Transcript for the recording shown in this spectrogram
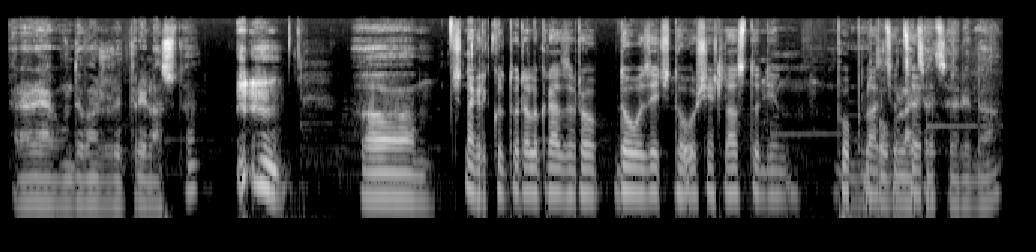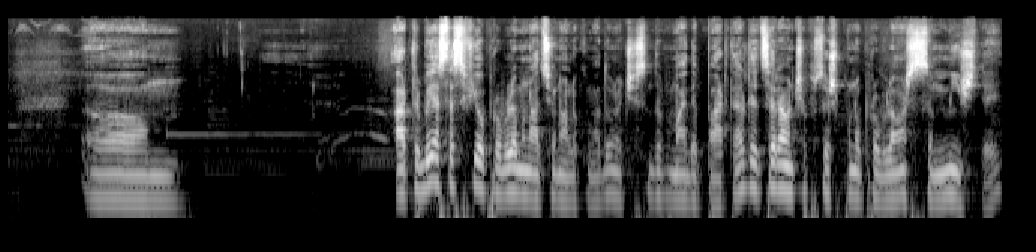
care are undeva în jur de 3%. uh, și în agricultură lucrează vreo 20-25% din populația, populația țării. țării da. Uh, ar trebui asta să fie o problemă națională, cum domnule, ce se întâmplă mai departe. Alte țări au început să-și pună problema și să miște.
